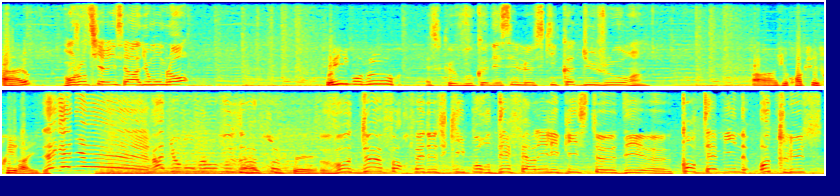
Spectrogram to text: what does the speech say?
Allô? Bonjour Thierry, c'est Radio Mont Blanc. Oui, bonjour. Est-ce que vous connaissez le ski code du jour Ah, je crois que c'est Freeride. gagné Radio Mont Blanc vous Ah, offre vos deux forfaits de ski pour déferler les pistes des euh, Contamines Haute-Luce.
